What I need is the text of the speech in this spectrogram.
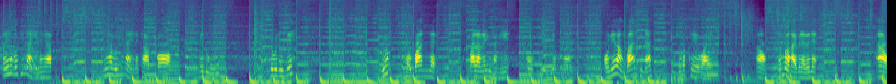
ตอนนี้ทะลุที่ไหนนะครับนี่ทะลุที่ไหนนะครับ ก็ไม่รู้คือไปดูสิปึ๊บแถวบ้านแหละบ้านเราเนี่ยอยู่ทางนี้ โอเคเยี่ยมมากอ๋อนี่หลังบ้านสินะผมจะก็เทไว้อ้าวแล้วเหมืองหายไปไหนแล้วเนี่ยอ้าว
